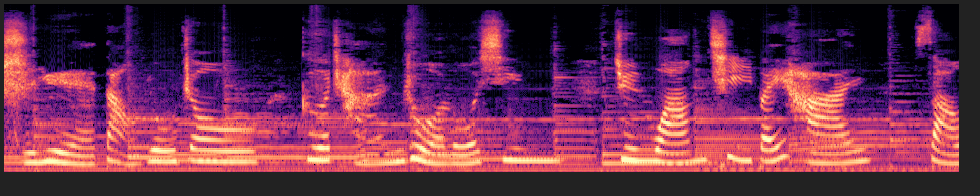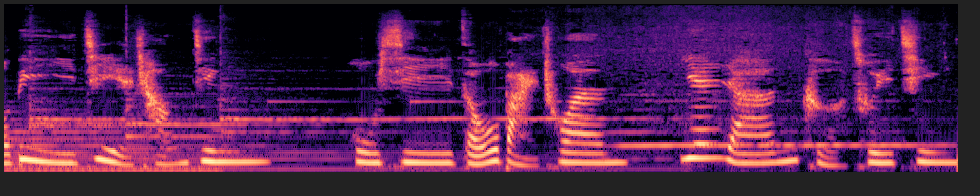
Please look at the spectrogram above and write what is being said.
十月到幽州，歌蝉若罗星。君王弃北海，扫地借长鲸。呼吸走百川，嫣然可摧青。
